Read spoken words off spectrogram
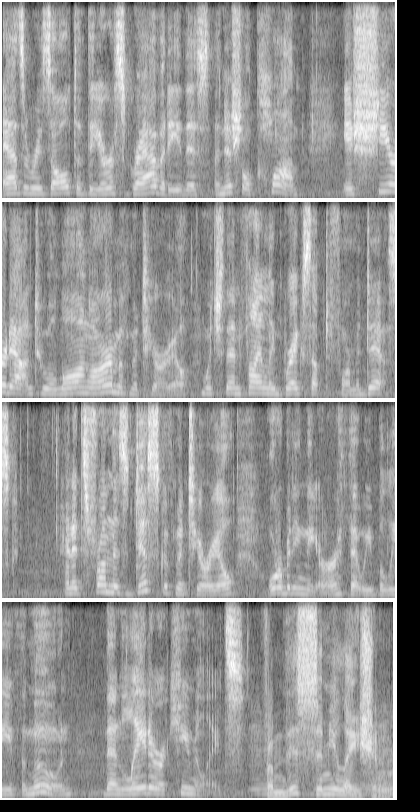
As a result of the Earth's gravity, this initial clump is sheared out into a long arm of material, which then finally breaks up to form a disk. And it's from this disk of material orbiting the Earth that we believe the Moon then later accumulates. From this simulation,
